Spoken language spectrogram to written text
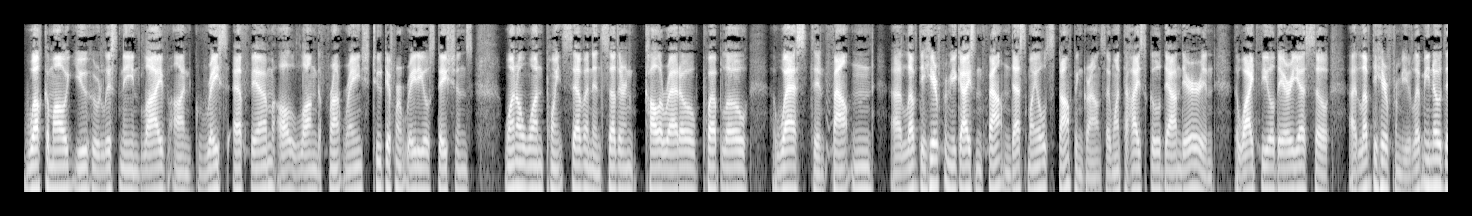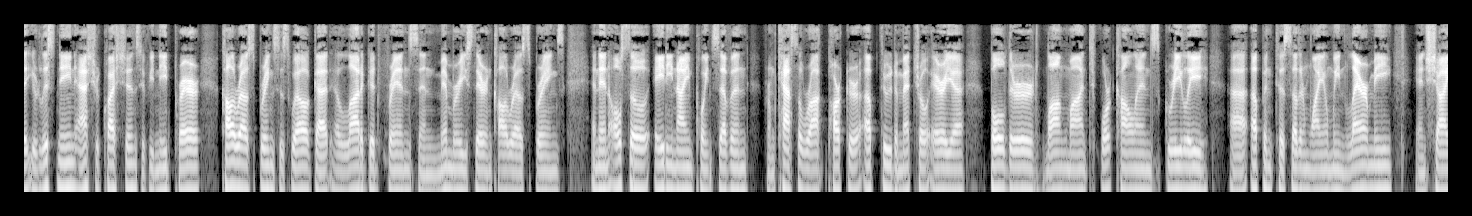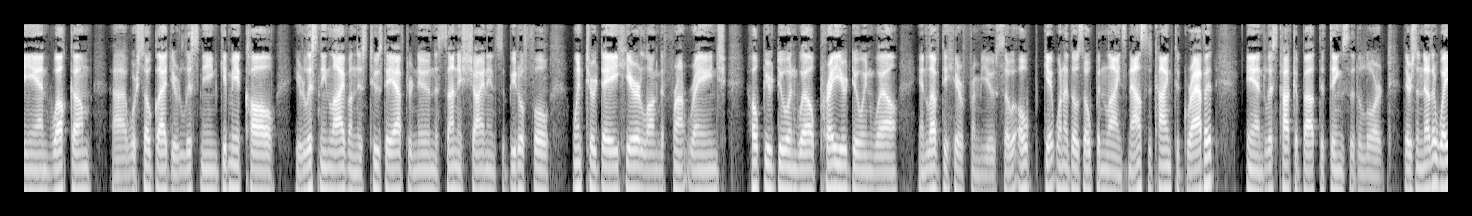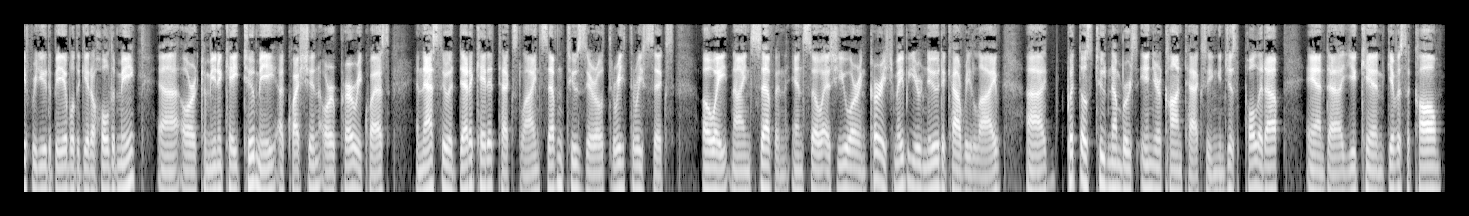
Welcome all you who are listening live on Grace FM all along the Front Range, two different radio stations, 101.7 in southern Colorado, Pueblo, West, and Fountain, uh, love to hear from you guys in Fountain. That's my old stomping grounds. I went to high school down there in the Widefield area. So I'd love to hear from you. Let me know that you're listening. Ask your questions if you need prayer. Colorado Springs as well. Got a lot of good friends and memories there in Colorado Springs. And then also 89.7 from Castle Rock, Parker, up through the metro area, Boulder, Longmont, Fort Collins, Greeley, uh, up into southern Wyoming, Laramie, and Cheyenne. Welcome. Uh, we're so glad you're listening. Give me a call. You're listening live on this Tuesday afternoon. The sun is shining. It's a beautiful winter day here along the Front Range. Hope you're doing well. Pray you're doing well and love to hear from you. So op- get one of those open lines. Now's the time to grab it and let's talk about the things of the Lord. There's another way for you to be able to get a hold of me uh, or communicate to me a question or a prayer request, and that's through a dedicated text line, 720 336 0897. And so, as you are encouraged, maybe you're new to Calvary Live, uh, put those two numbers in your contacts so you can just pull it up and uh, you can give us a call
